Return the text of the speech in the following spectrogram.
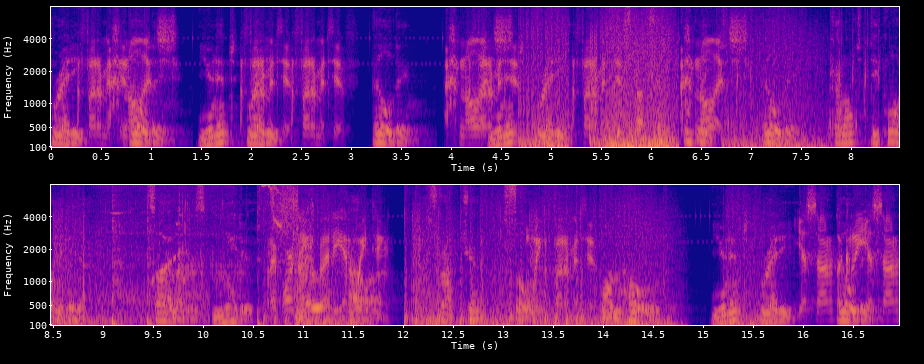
ready. Affirmative. Building. Acknowledged. Unit ready. Affirmative. Affirmative. Building. Acknowledged. Unit ready. Affirmative. Construction complete. Acknowledged. Building. Cannot deploy here. Silos needed. Reporting. Low Ready and power. waiting. Structure sold. Await affirmative. On hold. Unit ready. Yes, sir. Building. Agree. Yes, sir.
